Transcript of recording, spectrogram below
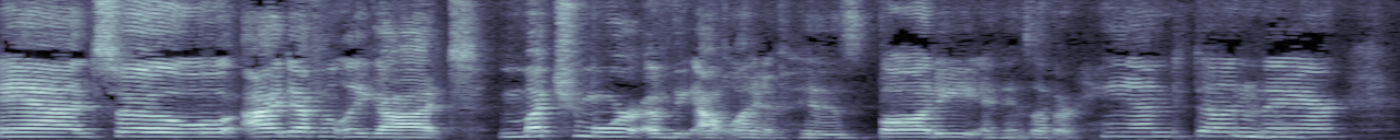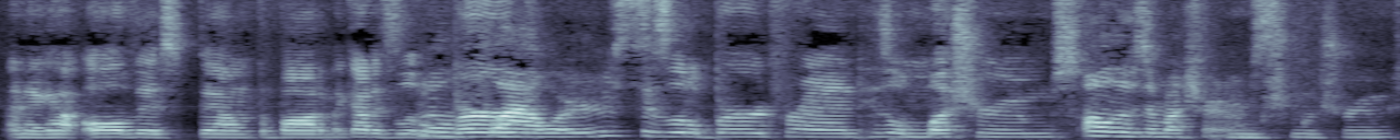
And so I definitely got much more of the outline of his body and his other hand done Mhm. there. And I got all this down at the bottom. I got his little, Little bird, flowers. his little bird friend, his little mushrooms. All those are mushrooms. Mushrooms.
